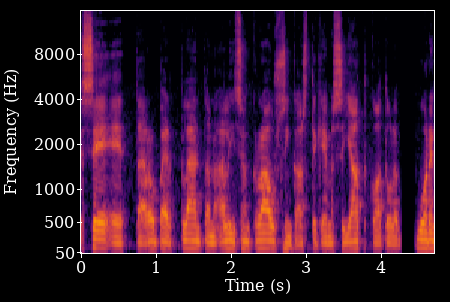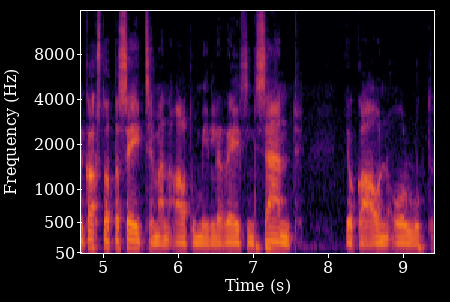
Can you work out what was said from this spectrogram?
se, että Robert Plant on Alison Krausin kanssa tekemässä jatkoa tuolle vuoden 2007 albumille Racing Sand, joka on ollut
